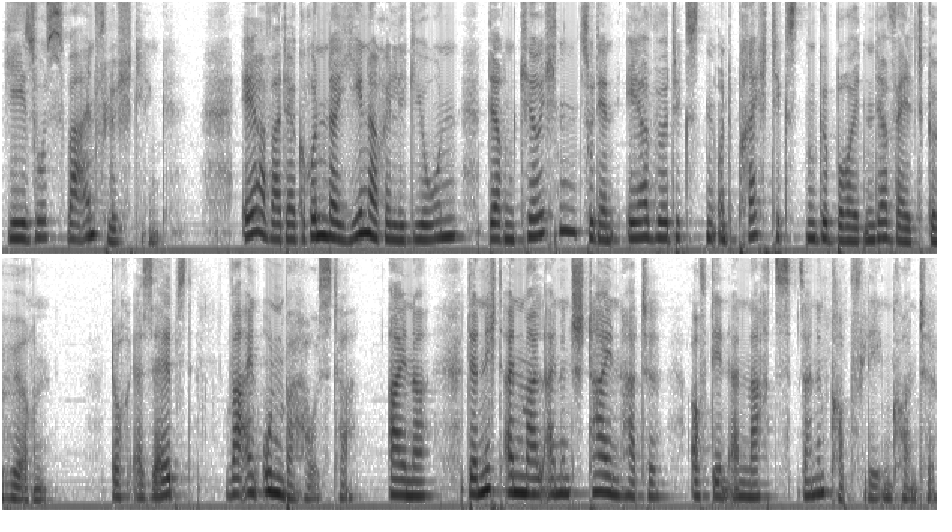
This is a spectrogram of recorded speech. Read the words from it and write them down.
Jesus war ein Flüchtling. Er war der Gründer jener Religion, deren Kirchen zu den ehrwürdigsten und prächtigsten Gebäuden der Welt gehören. Doch er selbst war ein Unbehauster, einer, der nicht einmal einen Stein hatte, auf den er nachts seinen Kopf legen konnte.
